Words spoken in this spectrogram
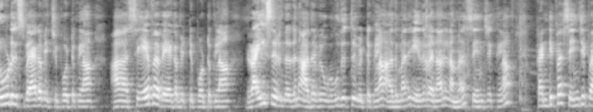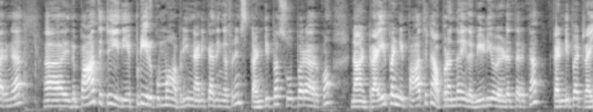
நூடுல்ஸ் வேக வச்சு போட்டுக்கலாம். சேவை வேக வெட்டி போட்டுக்கலாம். ரைஸ் இருந்ததுன்னா அதை உதுத்து விட்டுக்கலாம். அது மாதிரி எது வேணாலும் நம்ம செஞ்சுக்கலாம். கண்டிப்பாக செஞ்சு பாருங்கள் இது பார்த்துட்டு இது எப்படி இருக்குமோ அப்படின்னு நினைக்காதீங்க ஃப்ரெண்ட்ஸ் கண்டிப்பாக சூப்பராக இருக்கும். நான் ட்ரை பண்ணி பார்த்துட்டு அப்புறம் தான் இதை வீடியோ எடுத்திருக்கேன். கண்டிப்பாக ட்ரை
